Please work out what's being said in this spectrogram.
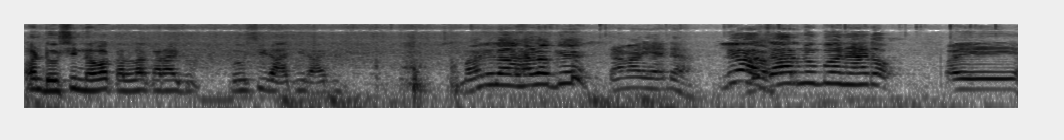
અને ડોસી નવા કલાક કરાવી દઉં. ડોસી રાજી રાજી. મણીલાલ હેડો કે? તમારી હેડ. લ્યો હજારનું બન હેડો. એ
